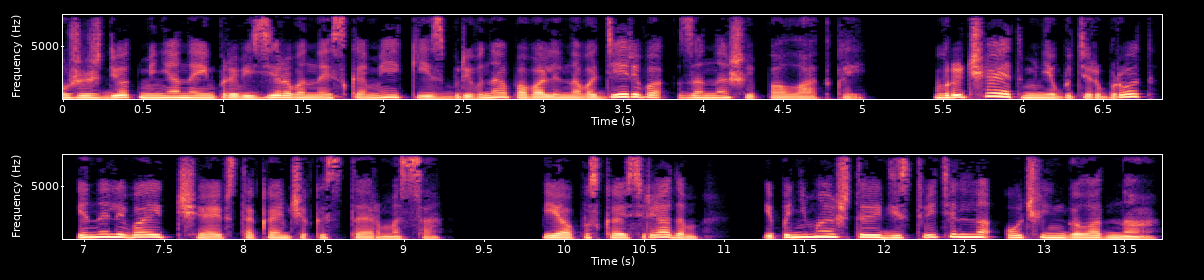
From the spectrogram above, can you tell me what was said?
уже ждет меня на импровизированной скамейке из бревна поваленного дерева за нашей палаткой. Вручает мне бутерброд и наливает чай в стаканчик из термоса. Я опускаюсь рядом и понимаю, что я действительно очень голодна.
